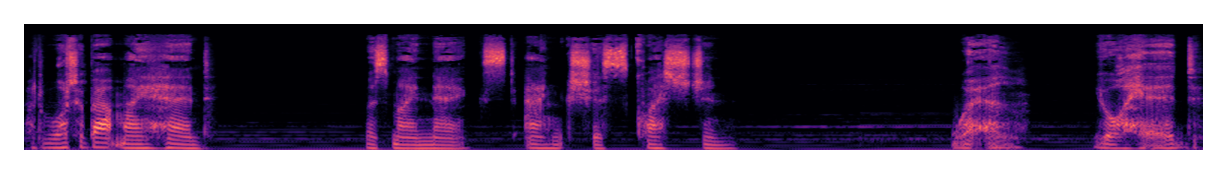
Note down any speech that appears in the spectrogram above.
But what about my head? was my next anxious question. Well, your head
